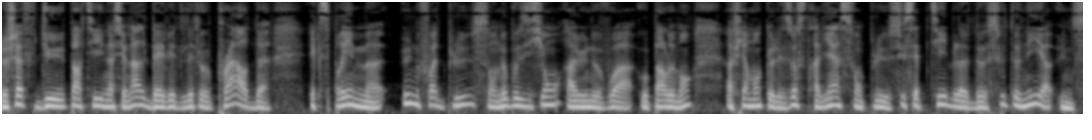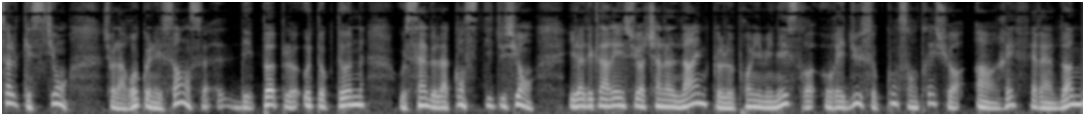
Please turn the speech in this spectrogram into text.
Le chef du Parti national, David Little Proud, exprime une fois de plus son opposition à une voix au Parlement, affirmant que les Australiens sont plus susceptibles de soutenir une seule question sur la reconnaissance des peuples autochtones au sein de la Constitution. Il a déclaré sur Channel 9 que le Premier ministre aurait dû se concentrer sur un référendum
